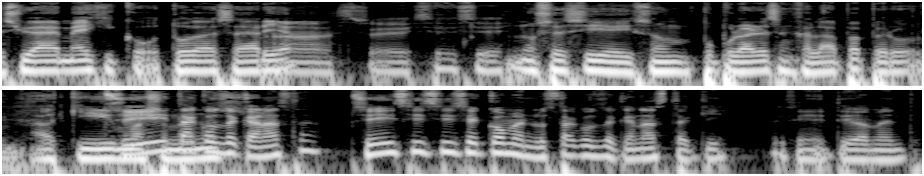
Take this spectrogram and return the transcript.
Ciudad de México o toda esa área. Ah, sí, sí, sí. No sé si son populares en Jalapa, pero aquí más o menos. tacos de canasta. Sí, sí, sí se comen los tacos de canasta aquí, definitivamente.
